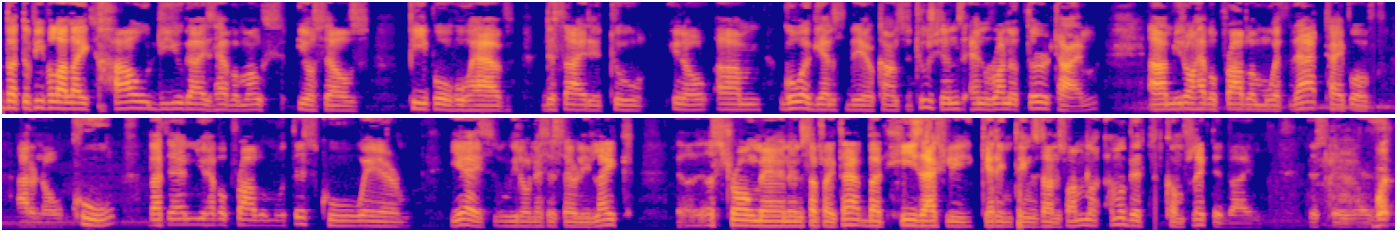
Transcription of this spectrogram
But the people are like, how do you guys have amongst yourselves people who have decided to, you know, um, go against their constitutions and run a third time? Um, you don't have a problem with that type of, I don't know, coup, but then you have a problem with this coup where, yes, we don't necessarily like uh, a strong man and stuff like that, but he's actually getting things done. So I'm not, I'm a bit conflicted by this thing. What?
